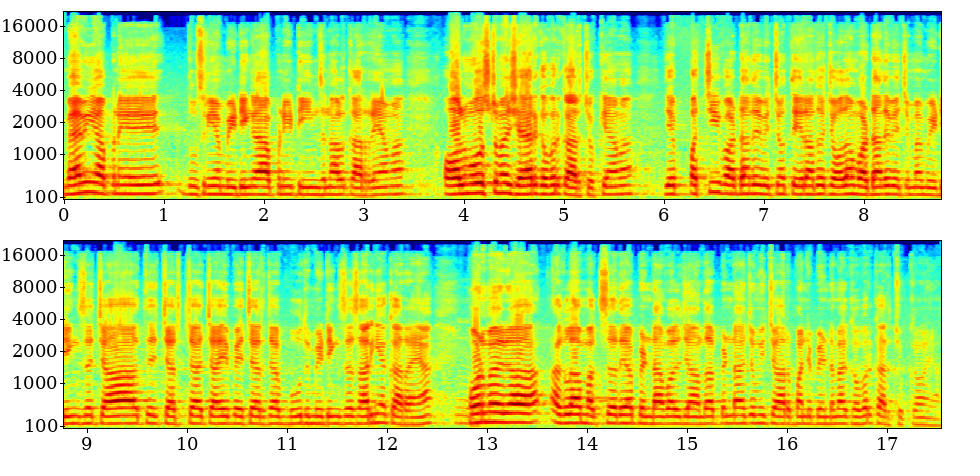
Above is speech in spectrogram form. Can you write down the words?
ਮੈਂ ਵੀ ਆਪਣੇ ਦੂਸਰੀਆਂ ਮੀਟਿੰਗਾਂ ਆਪਣੀ ਟੀਮਸ ਨਾਲ ਕਰ ਰਿਹਾ ਵਾਂ। ਆਲਮੋਸਟ ਮੈਂ ਸ਼ਹਿਰ ਕਵਰ ਕਰ ਚੁੱਕਿਆ ਵਾਂ। ਜੇ 25 ਵਾਰਡਾਂ ਦੇ ਵਿੱਚੋਂ 13 ਤੋਂ 14 ਵਾਰਡਾਂ ਦੇ ਵਿੱਚ ਮੈਂ ਮੀਟਿੰਗਸ ਚਾਹ ਤੇ ਚਰਚਾ, ਚਾਹੇ ਪੇ ਚਰਚਾ ਬੂਥ ਮੀਟਿੰਗਸ ਸਾਰੀਆਂ ਕਰ ਆਇਆ। ਹੁਣ ਮੇਰਾ ਅਗਲਾ ਮਕਸਦ ਆ ਪਿੰਡਾਂ ਵੱਲ ਜਾਣ ਦਾ। ਪਿੰਡਾਂ ਚੋਂ ਵੀ 4-5 ਪਿੰਡ ਮੈਂ ਕਵਰ ਕਰ ਚੁੱਕਾ ਹੋਇਆ।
